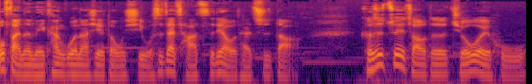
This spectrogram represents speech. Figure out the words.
我反而没看过那些东西，我是在查资料我才知道。可是最早的九尾狐，《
